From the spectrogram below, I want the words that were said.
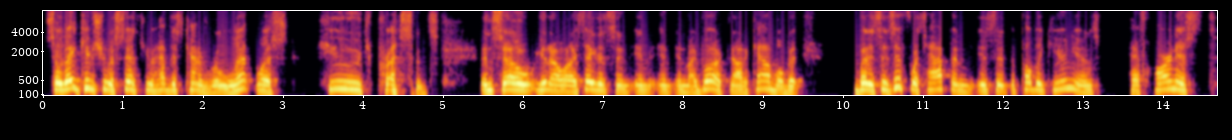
So that gives you a sense you have this kind of relentless, huge presence. And so, you know, when I say this in, in, in, my book, Not Accountable, but but it's as if what's happened is that the public unions have harnessed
